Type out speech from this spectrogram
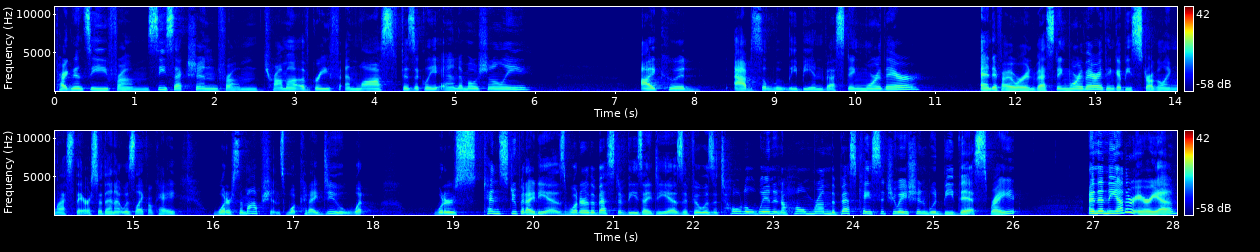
pregnancy, from C section, from trauma of grief and loss, physically and emotionally, I could absolutely be investing more there. And if I were investing more there, I think I'd be struggling less there. So then it was like, okay, what are some options? What could I do? What what are 10 stupid ideas? What are the best of these ideas? If it was a total win and a home run, the best case situation would be this, right? And then the other area,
